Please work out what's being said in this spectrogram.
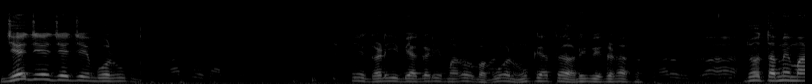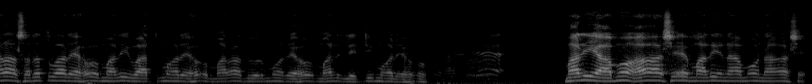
જે જે જે જે બોલું, એ ઘડી બે ઘડી મારો ભગવાન, હું કહેતા હરી વેગડા જો તમે મારા શરતમાં રહો, મારી વાતમાં રહો, મારા દૂરમાં રહો, મારી લીટીમાં રહો, મારી આમો આ હશે, મારી નામો ના હશે,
